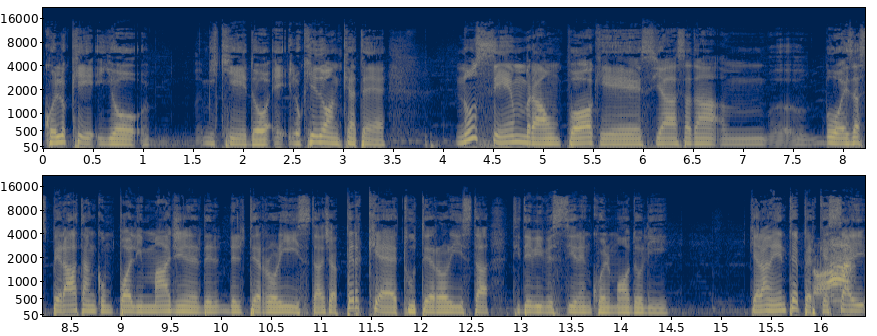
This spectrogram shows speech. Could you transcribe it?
quello che io mi chiedo, e lo chiedo anche a te, non sembra un po' che sia stata um, boh, esasperata anche un po' l'immagine del, del terrorista? Cioè, perché tu terrorista ti devi vestire in quel modo lì? Chiaramente perché no, sai,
